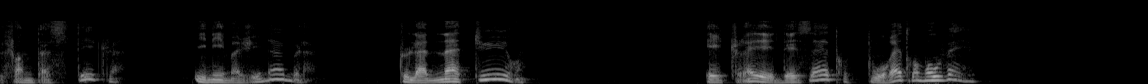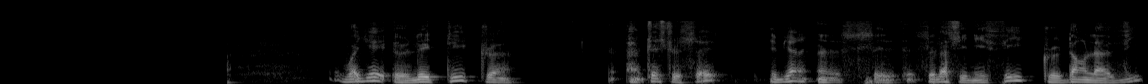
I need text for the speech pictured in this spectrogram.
fantastique, inimaginable, que la nature ait créé des êtres pour être mauvais. Voyez, euh, l'éthique, euh, qu'est-ce que c'est? Eh bien, euh, cela signifie que dans la vie,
